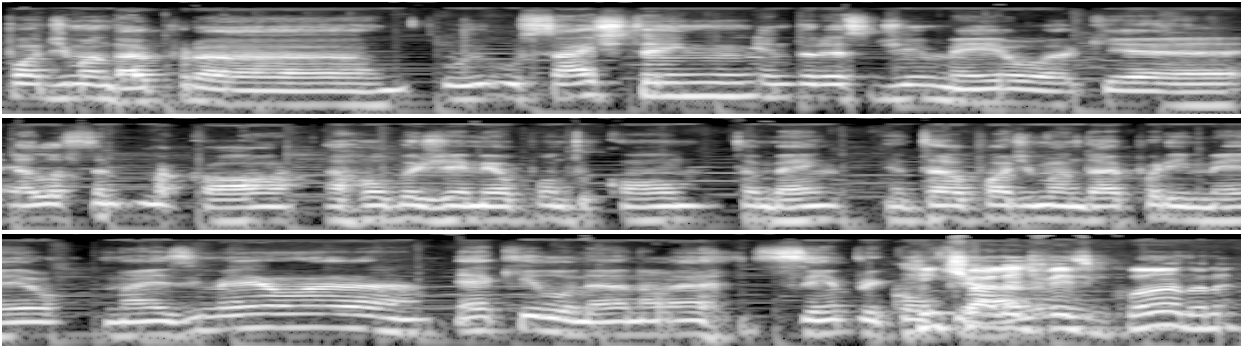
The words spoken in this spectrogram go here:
pode mandar para. O, o, site tem endereço de e-mail, que é elephantmacaw.gmail.com também. Então pode mandar por e-mail. Mas e-mail é, é aquilo, né? Não é sempre confiável. A gente olha de vez em quando, né?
